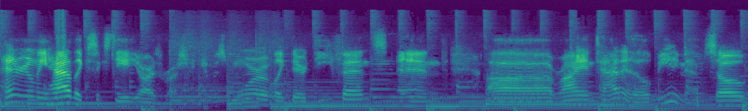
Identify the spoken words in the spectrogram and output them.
Henry only had like 68 yards rushing. It was more of like their defense and uh, Ryan Tannehill beating them. So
